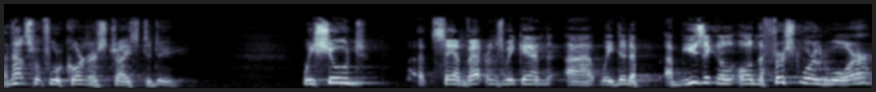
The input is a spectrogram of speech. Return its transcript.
And that's what Four Corners tries to do. We showed, say on Veterans Weekend, uh, we did a, a, musical on the First World War.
